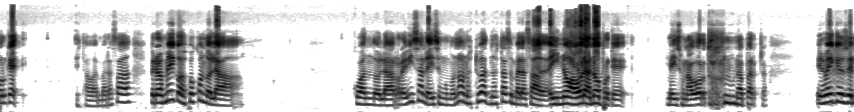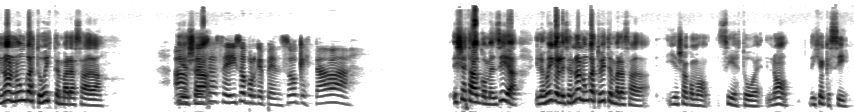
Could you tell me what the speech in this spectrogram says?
porque estaba embarazada, pero los médicos después cuando la cuando la revisan le dicen como, no, no, no estás embarazada. Y no, ahora no, porque me hizo un aborto con una percha. Y los médicos dicen, no, nunca estuviste embarazada. Ah, Y o sea, ella- ella se hizo porque pensó que estaba. Ella estaba convencida. Y los médicos le dicen, no, nunca estuviste embarazada. Y ella como, sí, estuve. No, dije que sí.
